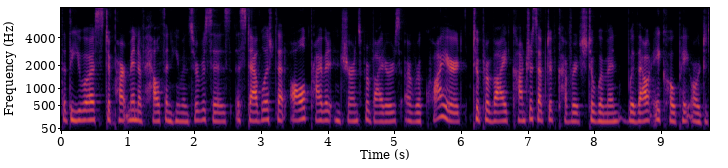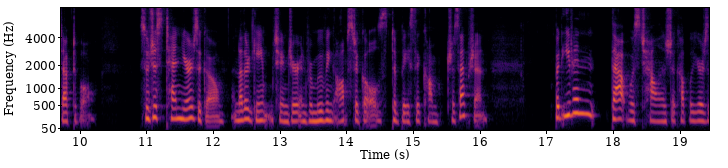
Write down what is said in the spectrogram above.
that the U.S. Department of Health and Human Services established that all private insurance providers are required to provide contraceptive coverage to women without a copay or deductible. So, just 10 years ago, another game changer in removing obstacles to basic contraception. But even that was challenged a couple years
